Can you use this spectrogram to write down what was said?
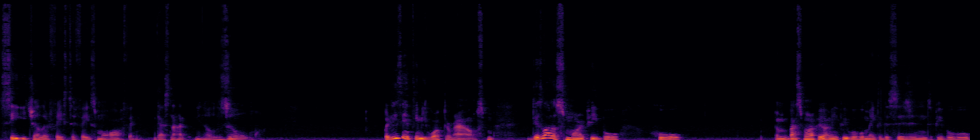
see each other face to face more often. That's not, you know, Zoom. But these things can be worked around there's a lot of smart people who and by smart people I mean people who make the decisions, people who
